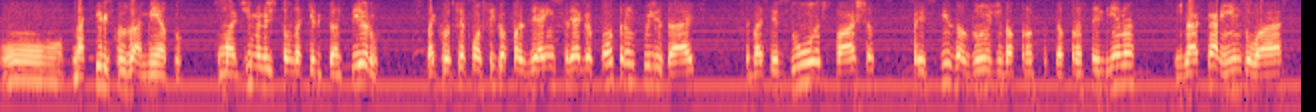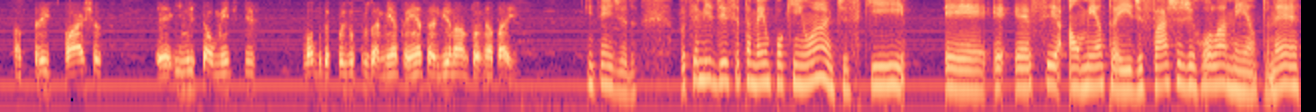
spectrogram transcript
um, naquele cruzamento uma diminuição daquele canteiro para que você consiga fazer a entrega com tranquilidade. Você vai ter duas faixas precisas hoje da, da Francelina já caindo lá as três faixas é, inicialmente que logo depois do cruzamento entra ali na Antônia Thaís. Entendido. Você me disse também um pouquinho antes que é, é, esse aumento aí de faixa de rolamento, né,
